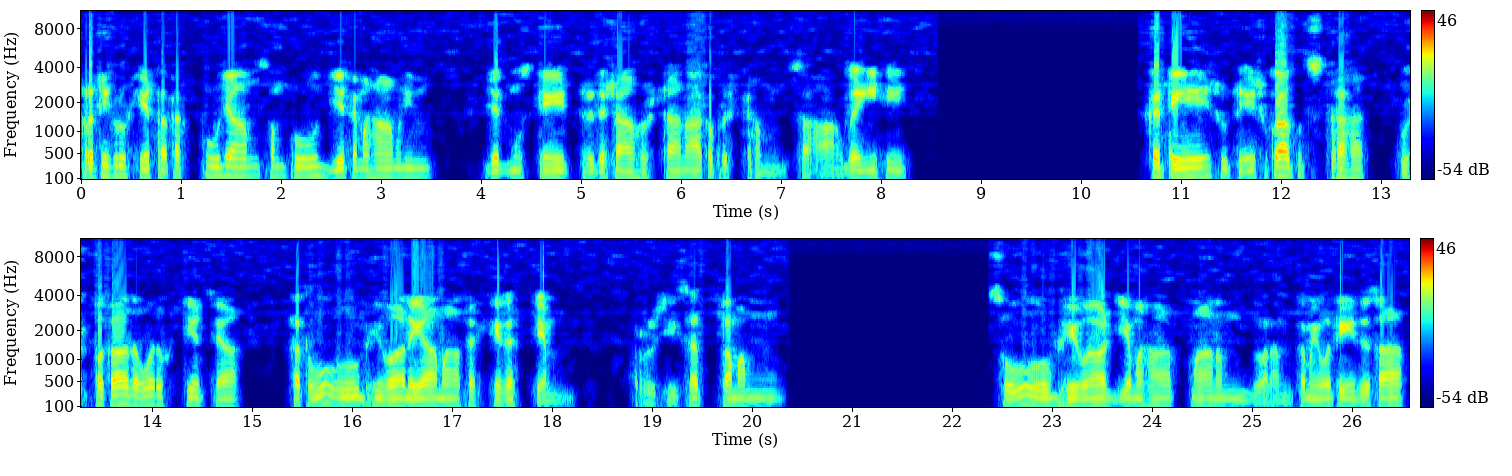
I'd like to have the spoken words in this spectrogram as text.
प्रतिगृह्य ततः पूजाम् सम्पूज्य च महामुनिम् जग्मुस्ते त्रिदशाहृष्टानाकपृष्ठम् सहानुगैः कटेषु तेषु काकुत्स्थः पुष्पकादवरुह्य च ततोऽभिवादयामास ह्यगस्त्यम् ऋषिसत्तमम्। सोऽभिवाड्यमहात्मानम् ज्वलन्तमिव तेजसा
